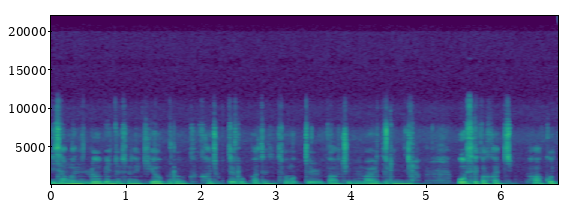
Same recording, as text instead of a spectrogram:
이상은 루벤 자손의 기업으로 그 가족대로 받은 성읍들과 주변 마을들이니라. 모세가 가치파 곧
